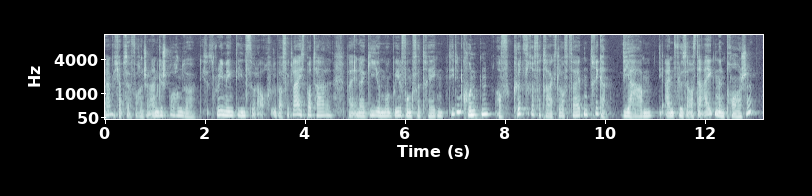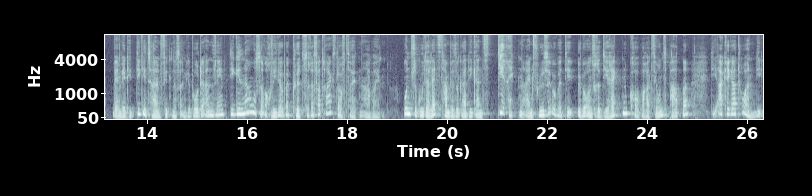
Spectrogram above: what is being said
ja, ich habe es ja vorhin schon angesprochen, so diese Streaming-Dienste oder auch über Vergleichsportale bei Energie- und Mobilfunkverträgen, die den Kunden auf kürzere Vertragslaufzeiten triggern. Wir haben die Einflüsse aus der eigenen Branche, wenn wir die digitalen Fitnessangebote ansehen, die genauso auch wieder über kürzere Vertragslaufzeiten arbeiten. Und zu guter Letzt haben wir sogar die ganz direkten Einflüsse über, die, über unsere direkten Kooperationspartner, die Aggregatoren, die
